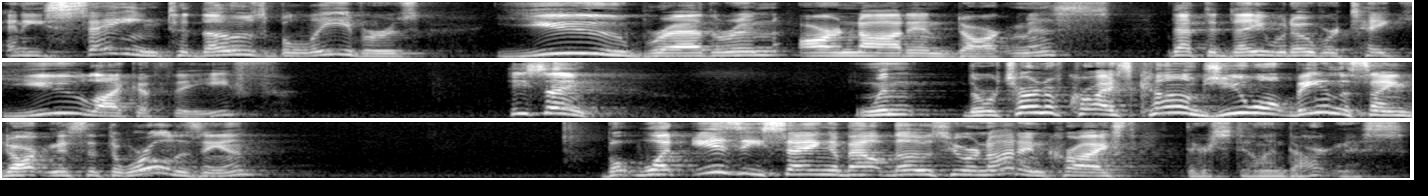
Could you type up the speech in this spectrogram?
And he's saying to those believers, You, brethren, are not in darkness, that the day would overtake you like a thief. He's saying, when the return of Christ comes, you won't be in the same darkness that the world is in. But what is he saying about those who are not in Christ? They're still in darkness.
